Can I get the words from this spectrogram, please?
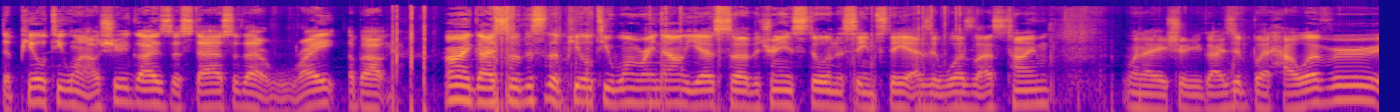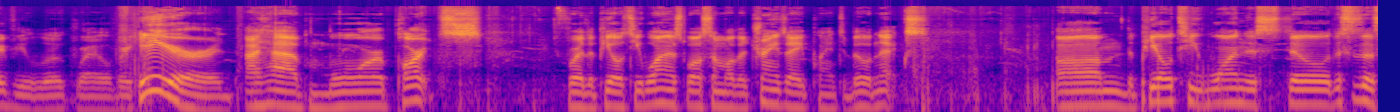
the PLT one. I'll show you guys the status of that right about now. Alright guys, so this is the PLT-1 right now. Yes, uh, the train is still in the same state as it was last time when I show you guys it. But however, if you look right over here, I have more parts for the PLT-1 as well as some other trains I plan to build next. Um, the PLT-1 is still, this is a,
